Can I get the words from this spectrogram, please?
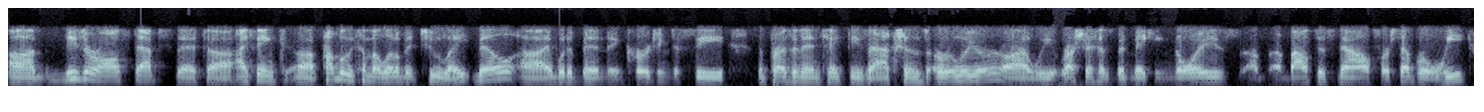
uh, these are all steps that uh, I think uh, probably come a little bit too late, Bill. Uh, it would have been encouraging to see the president take these actions earlier. Uh, we, Russia has been making noise about this now for several weeks,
